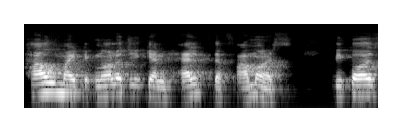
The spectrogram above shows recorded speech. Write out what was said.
how my technology can help the farmers because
